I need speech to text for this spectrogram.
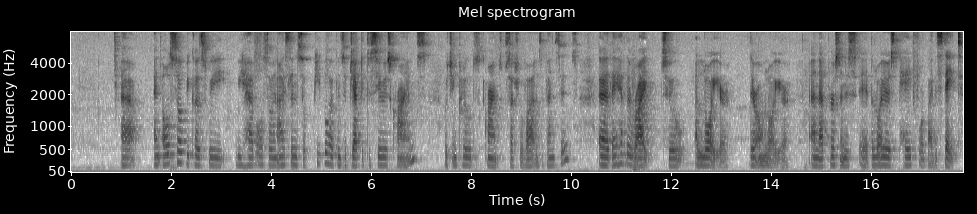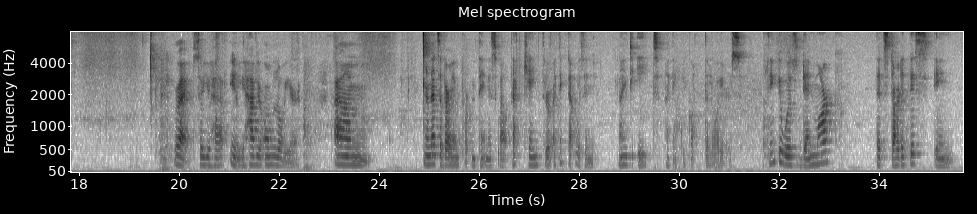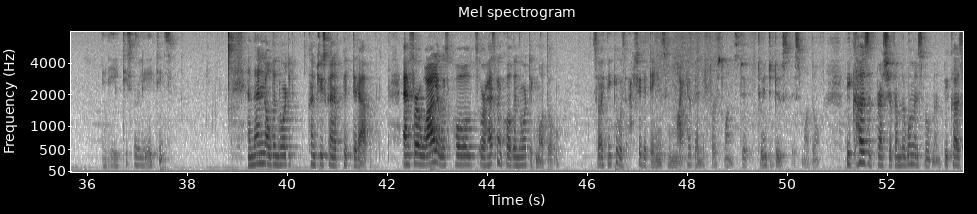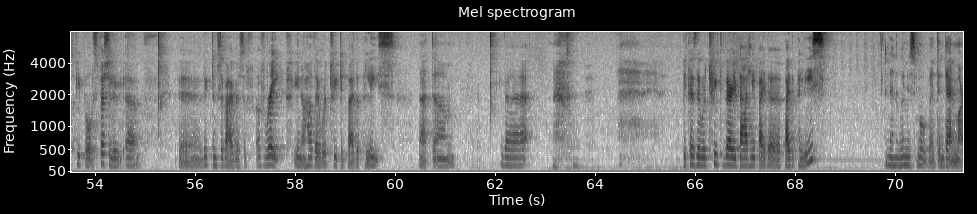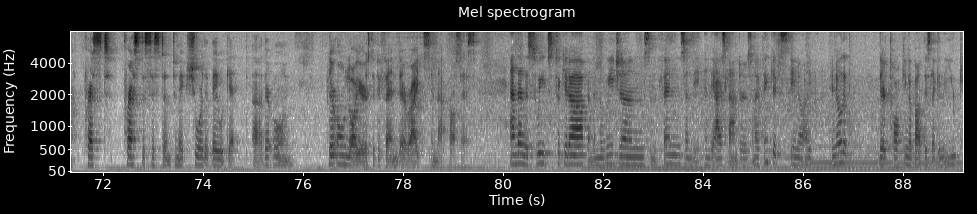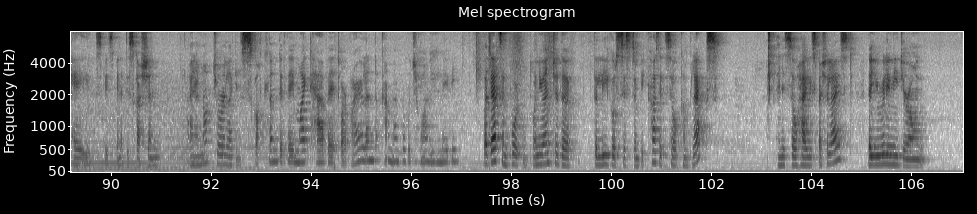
Uh, and also because we we have also in Iceland so people have been subjected to serious crimes, which includes crimes sexual violence offenses, uh, they have the right to a lawyer, their own lawyer, and that person is uh, the lawyer is paid for by the state. Right. So you have you know you have your own lawyer. Um, and that's a very important thing as well. That came through. I think that was in '98. I think we got the lawyers. I think it was Denmark that started this in in the 80s, early 80s. And then all the Nordic countries kind of picked it up. And for a while it was called, or has been called, the Nordic model. So I think it was actually the Danes who might have been the first ones to, to introduce this model because of pressure from the women's movement, because people, especially uh, uh, victim survivors of, of rape, you know, how they were treated by the police, that um, the because they were treated very badly by the by the police. And then the women's movement in Denmark pressed pressed the system to make sure that they would get uh, their own their own lawyers to defend their rights in that process. And then the Swedes took it up, and the Norwegians, and the Finns, and the and the Icelanders. And I think it's you know I I know that they're talking about this like in the UK. It's, it's been a discussion and I'm not sure like in Scotland if they might have it or Ireland I can't remember which one maybe. But that's important. When you enter the the legal system because it's so complex and it's so highly specialized that you really need your own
